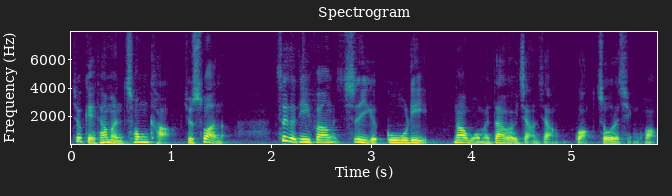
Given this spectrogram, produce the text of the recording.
就给他们充卡就算了。这个地方是一个孤立。那我们待会讲讲广州的情况，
